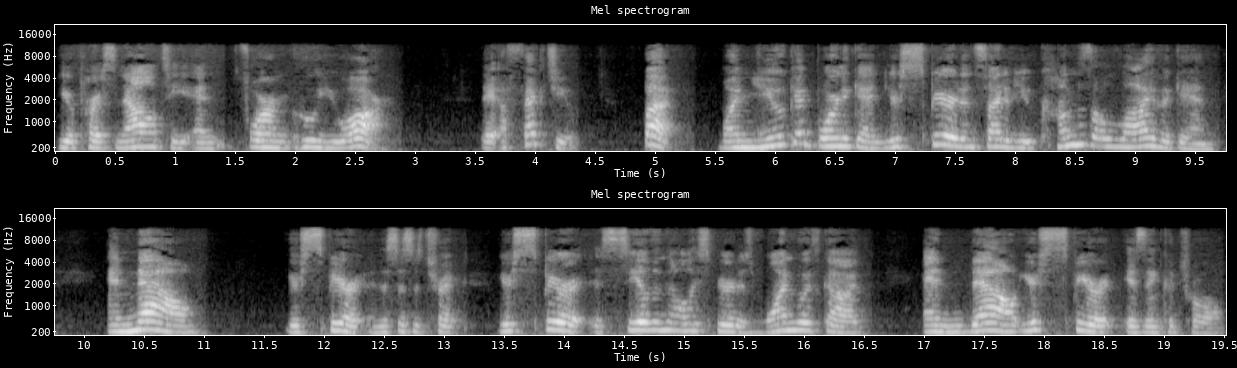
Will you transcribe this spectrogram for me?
your personality and form who you are. They affect you. But when you get born again, your spirit inside of you comes alive again. And now your spirit, and this is a trick, your spirit is sealed in the Holy Spirit, is one with God. And now your spirit is in control.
